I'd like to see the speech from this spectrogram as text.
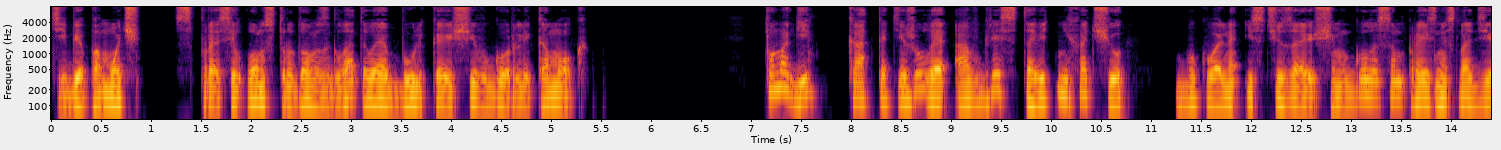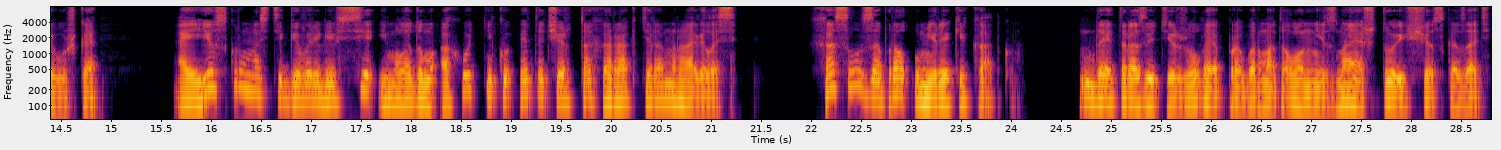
«Тебе помочь?» – спросил он, с трудом сглатывая булькающий в горле комок. «Помоги, катка тяжелая, а в грязь ставить не хочу», буквально исчезающим голосом произнесла девушка. О ее скромности говорили все, и молодому охотнику эта черта характера нравилась. Хасл забрал у Миреки катку. «Да это разве тяжелая?» – пробормотал он, не зная, что еще сказать.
